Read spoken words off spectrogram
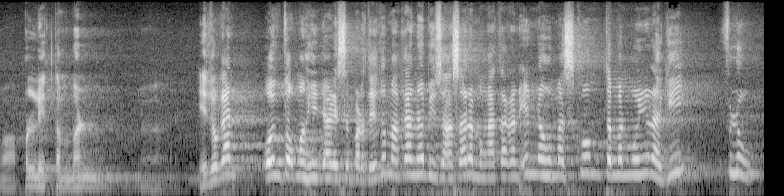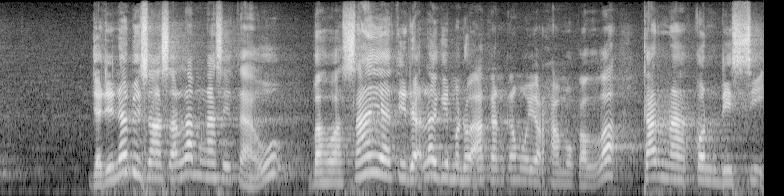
Wah, pelit temen itu kan untuk menghindari seperti itu maka Nabi SAW mengatakan innahu maskum temanmu ini lagi flu. Jadi Nabi SAW mengasih tahu bahwa saya tidak lagi mendoakan kamu yarhamukallah karena kondisi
